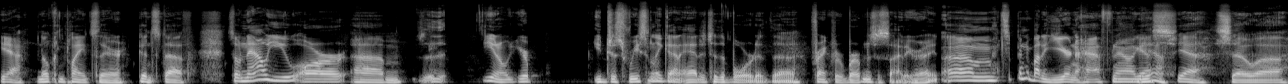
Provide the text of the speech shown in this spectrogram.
Yeah, no complaints there. Good stuff. So now you are, um, you know, you're you just recently got added to the board of the Frankfort Bourbon Society, right? Um, it's been about a year and a half now, I guess. Yeah. So, uh,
